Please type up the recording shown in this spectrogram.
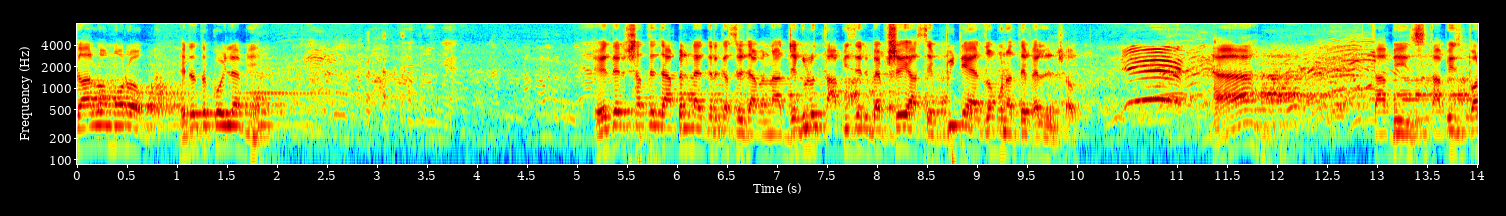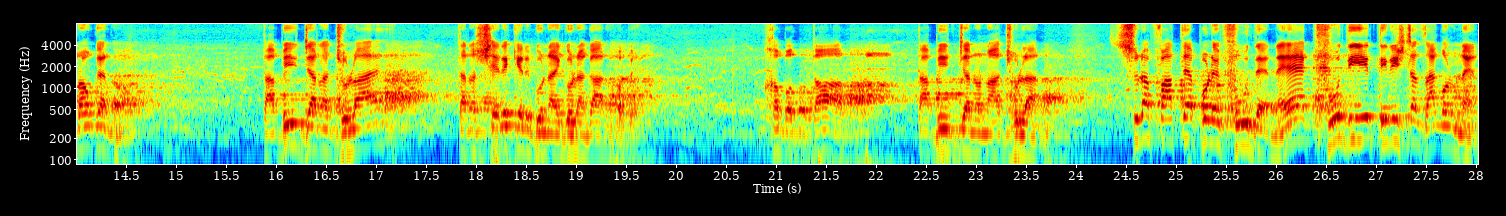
কালো মরক এটা তো কইলামই। এদের সাথে যাবেন না, এদের কাছে যাবেন না। যেগুলো তাবিজের ব্যবসায়ী আছে পিঠে যমুনাতে ফেলেন সব। হ্যাঁ? তাবিজ তাবিজ পরাও কেন? তাবিজ যারা ঝুলায়, তারা সেরেকের গুনায় গুণাগার হবে। খবরদার, তাবিজ যেন না ঝুলান। সুরা ফাতে পড়ে ফু দেন। এক ফু দিয়ে তিরিশটা ছাগল নেন।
